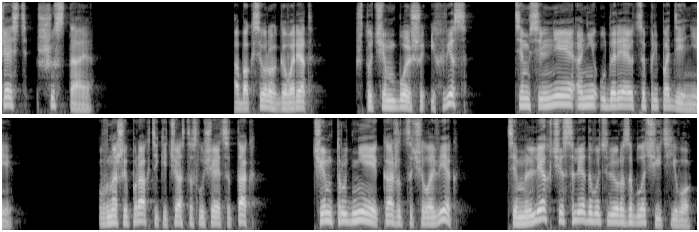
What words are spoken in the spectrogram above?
Часть шестая. О боксерах говорят, что чем больше их вес, тем сильнее они ударяются при падении. В нашей практике часто случается так, чем труднее кажется человек, тем легче следователю разоблачить его.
